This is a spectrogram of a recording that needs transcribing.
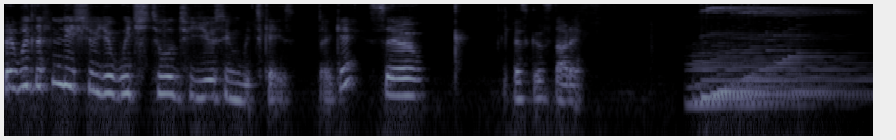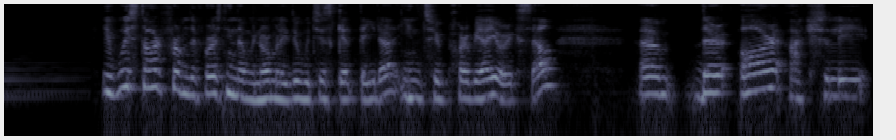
but it will definitely show you which tool to use in which case. Okay, so let's get started. If we start from the first thing that we normally do, which is get data into Power BI or Excel, um, there are actually,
